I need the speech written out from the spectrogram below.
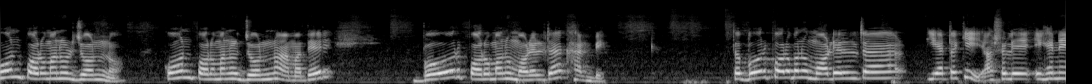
কোন পরমাণুর জন্য কোন পরমাণুর জন্য আমাদের বোর পরমাণু মডেলটা খাটবে? তো বোর পরমাণু মডেলটা ইয়াটা কি? আসলে এখানে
